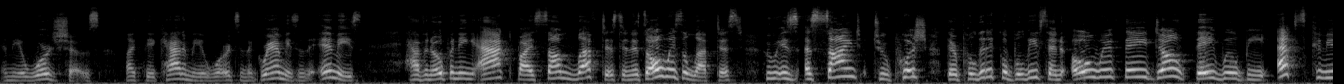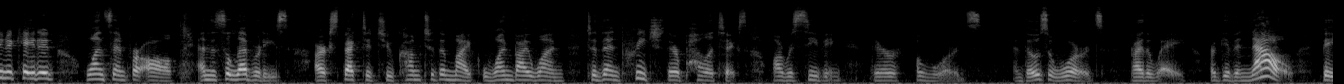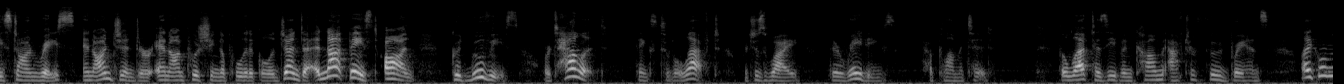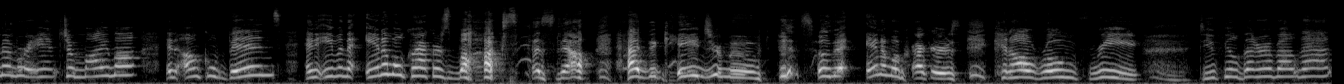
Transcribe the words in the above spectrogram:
And the award shows, like the Academy Awards and the Grammys and the Emmys, have an opening act by some leftist, and it's always a leftist, who is assigned to push their political beliefs. And oh, if they don't, they will be excommunicated once and for all. And the celebrities are expected to come to the mic one by one to then preach their politics while receiving their awards. And those awards, by the way, are given now based on race and on gender and on pushing a political agenda and not based on good movies or talent, thanks to the left, which is why their ratings have plummeted. The left has even come after food brands. Like, remember Aunt Jemima and Uncle Ben's? And even the Animal Crackers box has now had the cage removed so that animal crackers can all roam free. Do you feel better about that?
